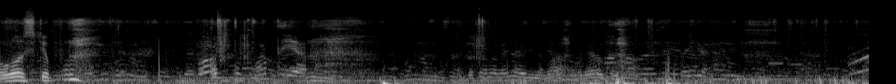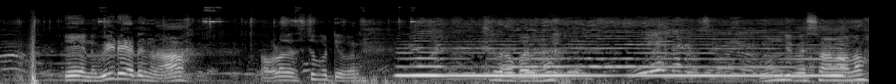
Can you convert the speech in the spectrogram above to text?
ஒவ்வொரு ஸ்டெப்பும் ஏய் என்ன வீடே எடுங்களா? அவ்வளோ கஷ்டப்பட்டு வரேன் பாருங்க. கொஞ்சம் மிஸ் ஆனாலும்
